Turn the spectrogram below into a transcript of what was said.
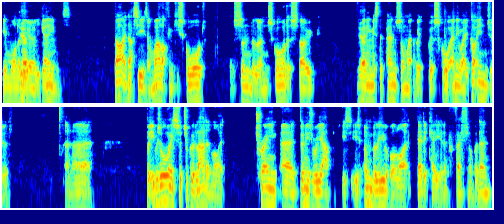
in one of the early games. Started that season well. I think he scored at Sunderland, scored at Stoke. Yeah. Then he missed a pen somewhere, but but scored anyway. Got injured, and uh, but he was always such a good lad and like train uh, done his rehab. He's, he's unbelievable, like dedicated and professional. But then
